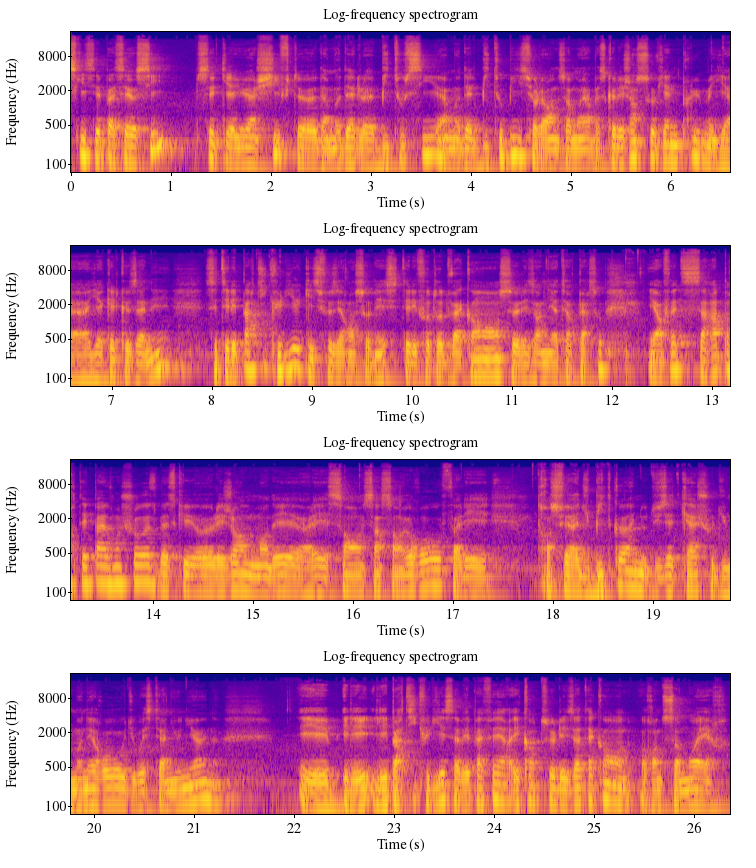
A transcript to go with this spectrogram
Ce qui s'est passé aussi, c'est qu'il y a eu un shift d'un modèle B2C à un modèle B2B sur le ransomware, parce que les gens ne se souviennent plus, mais il y a, quelques années, c'était les particuliers qui se faisaient rançonner, c'était les photos de vacances, les ordinateurs perso, et en fait, ça rapportait pas grand-chose, parce que euh, les gens demandaient allez, 100, 500 euros, fallait transférer du Bitcoin ou du Zcash ou du Monero ou du Western Union, et, les, particuliers ne savaient pas faire. Et quand les attaquants ransomware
